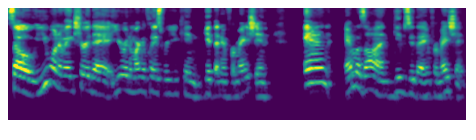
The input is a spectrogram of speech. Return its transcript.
So you want to make sure that you're in a marketplace where you can get that information. And Amazon gives you that information.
